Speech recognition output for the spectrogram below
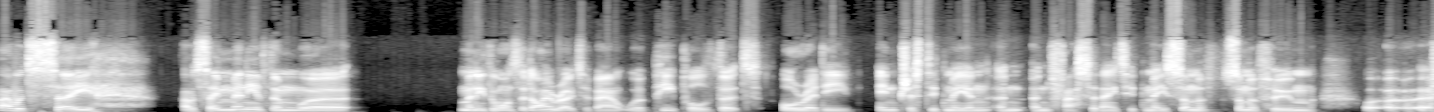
I would say, I would say many of them were, many of the ones that I wrote about were people that already interested me and, and, and fascinated me. Some of some of whom, a,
